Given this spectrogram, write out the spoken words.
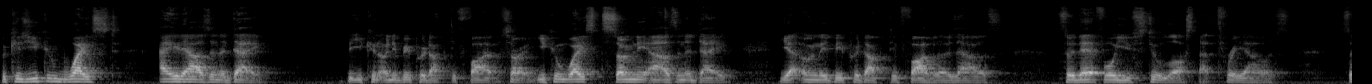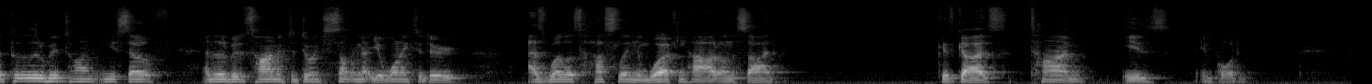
Because you can waste eight hours in a day but you can only be productive five. Sorry, you can waste so many hours in a day, yet only be productive five of those hours. So therefore, you've still lost that three hours. So put a little bit of time in yourself and a little bit of time into doing something that you're wanting to do, as well as hustling and working hard on the side. Because guys, time is important.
